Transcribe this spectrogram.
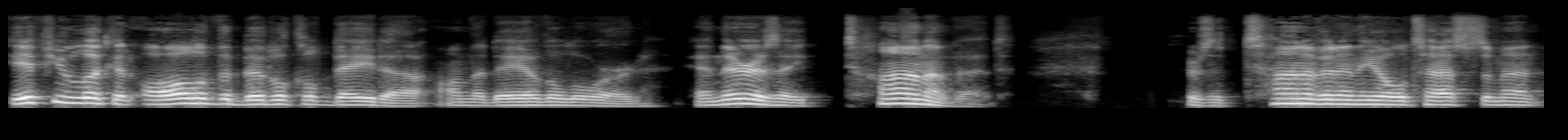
if you look at all of the biblical data on the day of the Lord, and there is a ton of it, there's a ton of it in the Old Testament.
